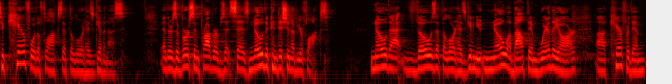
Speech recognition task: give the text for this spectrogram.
to care for the flocks that the Lord has given us. And there's a verse in Proverbs that says, Know the condition of your flocks. Know that those that the Lord has given you, know about them, where they are, uh, care for them,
